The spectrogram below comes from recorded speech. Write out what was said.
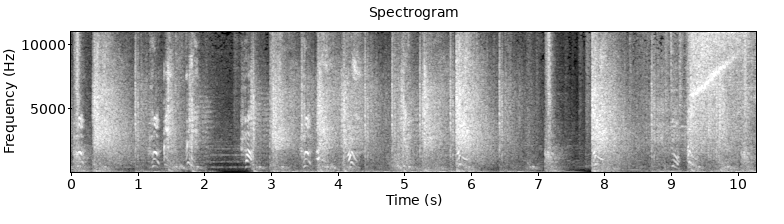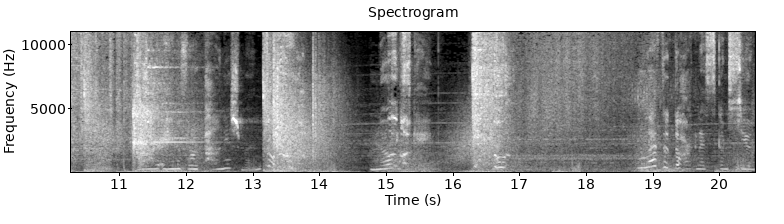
You're for punishment. No escape. Let the darkness consume.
